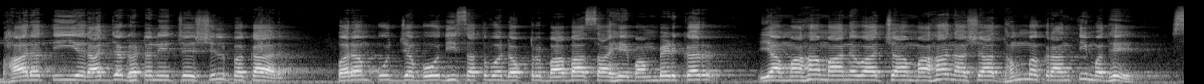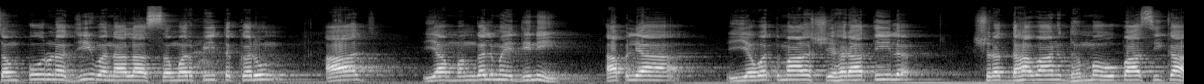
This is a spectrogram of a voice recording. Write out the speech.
भारतीय राज्यघटनेचे शिल्पकार परमपूज्य बोधिसत्व डॉक्टर बाबासाहेब आंबेडकर या महामानवाच्या महान अशा धम्मक्रांतीमध्ये संपूर्ण जीवनाला समर्पित करून आज या मंगलमय दिनी आपल्या यवतमाळ शहरातील श्रद्धावान धम्म उपासिका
